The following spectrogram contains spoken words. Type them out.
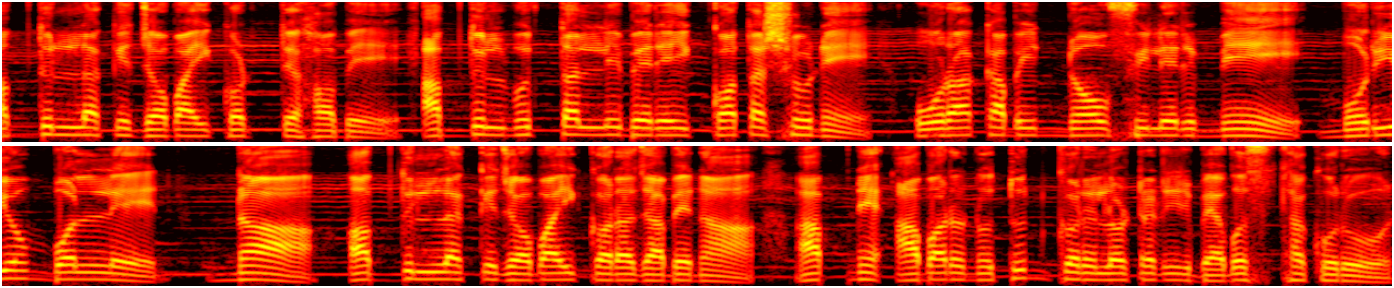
আবদুল্লাহকে জবাই করতে হবে। আব্দুল মুত্তাল্লিবের এই কথা শুনে ওরাকাবিন নৌফিলের মেয়ে মরিয়ম বললেন না, আবদুল্লাহকে জবাই করা যাবে না। আপনি আবারও নতুন করে লটারির ব্যবস্থা করুন।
